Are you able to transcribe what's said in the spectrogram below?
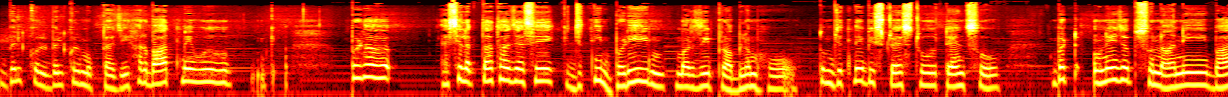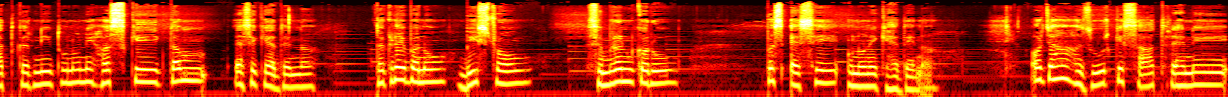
बिल्कुल बिल्कुल मुक्ता जी, हर बात में वो बड़ा ऐसे लगता था जैसे जितनी बड़ी मर्ज़ी प्रॉब्लम हो तुम जितने भी स्ट्रेस्ड हो टेंस हो बट उन्हें जब सुनानी, बात करनी तो उन्होंने हंस के एकदम ऐसे कह देना, तगड़े बनो बी स्ट्रॉन्ग सिमरन करो। बस ऐसे उन्होंने कह देना। और जहाँ हजूर के साथ रहने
